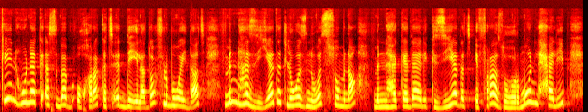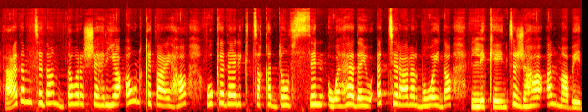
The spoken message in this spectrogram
كاين هناك أسباب أخرى كتؤدي إلى ضعف البويضات منها زيادة الوزن الوزن والسمنة منها كذلك زيادة إفراز هرمون الحليب عدم انتظام الدورة الشهرية أو انقطاعها وكذلك التقدم في السن وهذا يؤثر على البويضة اللي كينتجها المبيض.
